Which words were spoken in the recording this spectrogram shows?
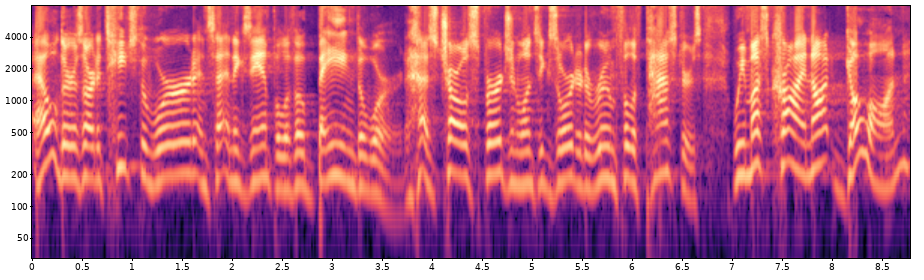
Elders are to teach the word and set an example of obeying the word. As Charles Spurgeon once exhorted a room full of pastors, we must cry not go on,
